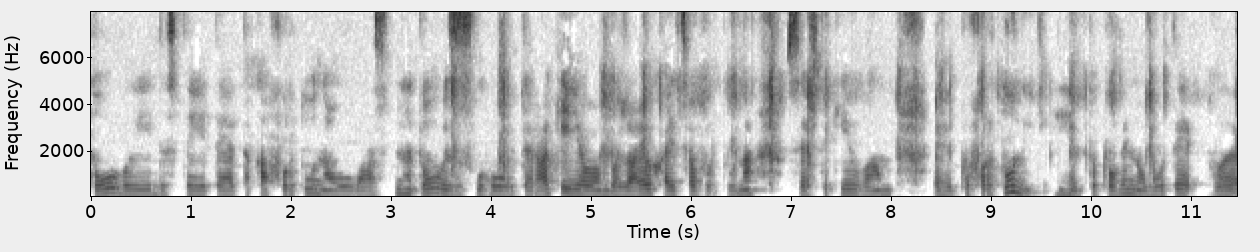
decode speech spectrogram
то ви достаєте така фортуна у вас, не то ви заслуговуєте раки. Я вам бажаю, хай ця фортуна все ж таки вам е, пофортунить, і то повинно бути в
